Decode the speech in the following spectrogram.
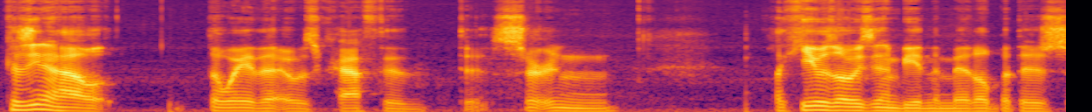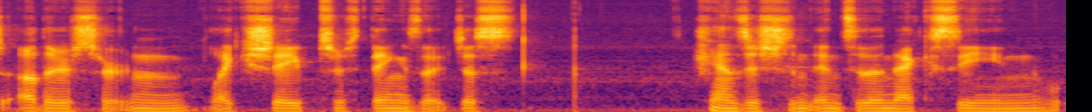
because you know how the way that it was crafted there's certain like he was always going to be in the middle but there's other certain like shapes or things that just transitioned into the next scene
